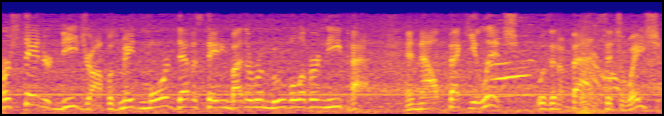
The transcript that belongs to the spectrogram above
Her standard knee drop was made more devastating by the removal of her knee pad. And now Becky Lynch was in a bad situation.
